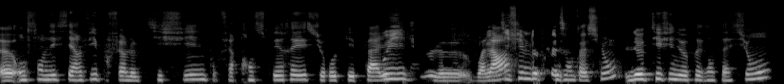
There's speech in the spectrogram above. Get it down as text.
on s'en est servi pour faire le petit film, pour faire transpérer sur OKPAL, oui. si le, voilà. Le petit film de présentation. Le petit film de présentation.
